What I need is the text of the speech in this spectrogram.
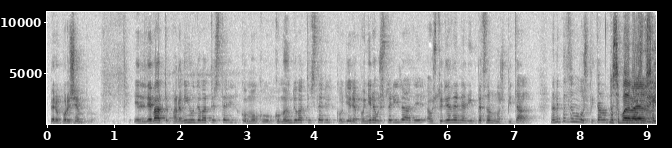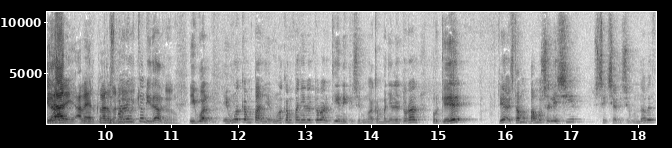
Pero, por exemplo, el debate, para mí un debate estéril como como é un debate estéril coller e poñer austeridade, austeridade na limpeza dun hospital. Na limpeza dun hospital non se pode haber austeridade, a ver, claro que non. austeridade. Igual, en unha campaña, en unha campaña electoral tiene que ser unha campaña electoral porque é hostia, estamos vamos a elexir se xa de segunda vez,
